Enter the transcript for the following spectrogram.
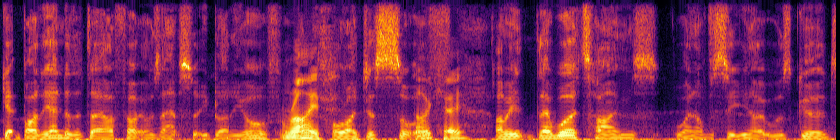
get by the end of the day, I felt it was absolutely bloody awful. Right. Or I just sort of. Okay. I mean, there were times when obviously you know it was good,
